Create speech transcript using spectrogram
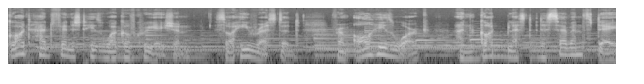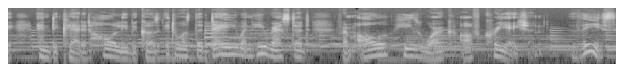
God had finished his work of creation, so he rested from all his work, and God blessed the seventh day and declared it holy because it was the day when he rested from all his work of creation. This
